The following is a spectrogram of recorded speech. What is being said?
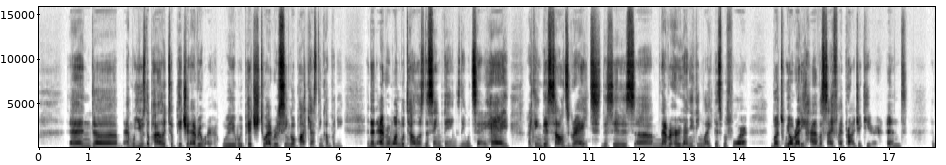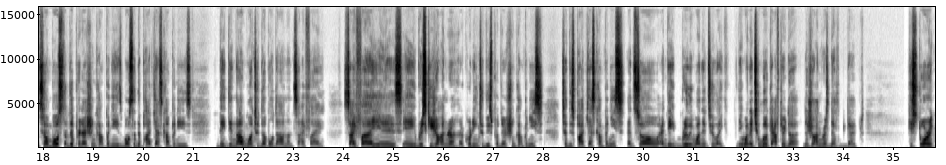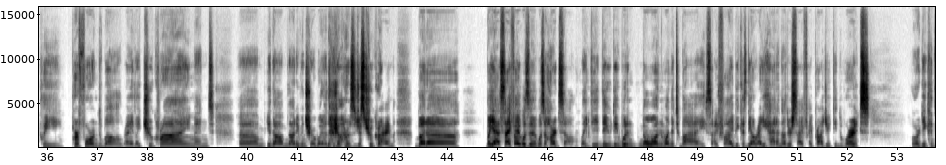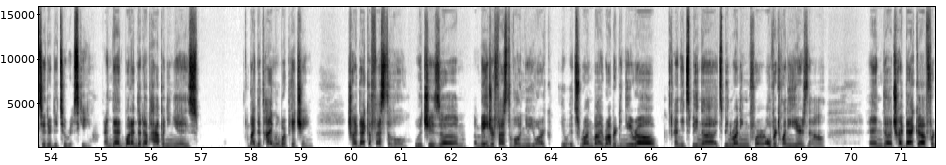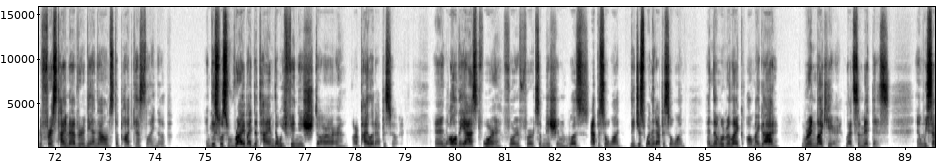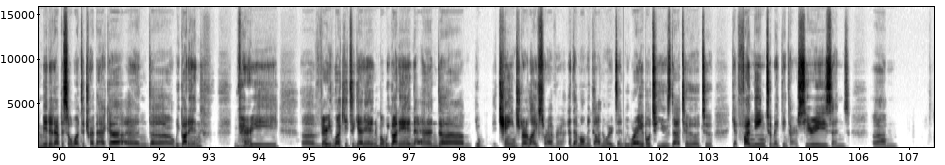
And uh, and we use the pilot to pitch it everywhere. We we pitch to every single podcasting company, and then everyone would tell us the same things. They would say, "Hey, I think this sounds great. This is um, never heard anything like this before, but we already have a sci-fi project here." And and so most of the production companies, most of the podcast companies, they did not want to double down on sci-fi. Sci-fi is a risky genre according to these production companies, to these podcast companies, and so and they really wanted to like they wanted to look after the the genres that that historically performed well, right? Like true crime and um, you know, I'm not even sure what other genres, just true crime. But uh but yeah, sci-fi was a was a hard sell. Like they, they they wouldn't no one wanted to buy sci-fi because they already had another sci-fi project in the works or they considered it too risky. And then what ended up happening is by the time we were pitching Tribeca Festival, which is um, a major festival in New York, it's run by Robert De Niro, and it's been uh, it's been running for over twenty years now. And uh, Tribeca, for the first time ever, they announced the podcast lineup, and this was right by the time that we finished our our pilot episode. And all they asked for for for submission was episode one. They just wanted episode one, and then we were like, "Oh my god, we're in luck here. Let's submit this." And we submitted episode one to Tribeca, and uh, we got in. very uh, very lucky to get in, but we got in and um, it, changed our lives forever at that moment onwards. And we were able to use that to, to get funding to make the entire series and um,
